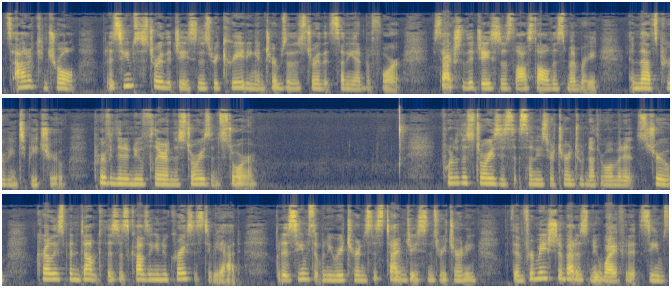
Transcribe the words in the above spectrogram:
It's out of control, but it seems the story that Jason is recreating in terms of the story that Sonny had before is actually that Jason has lost all of his memory, and that's proving to be true, proving that a new flair in the story is in store. If one of the stories is that Sonny's returned to another woman, it's true. Carly's been dumped. This is causing a new crisis to be had. But it seems that when he returns this time, Jason's returning with information about his new wife, and it seems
